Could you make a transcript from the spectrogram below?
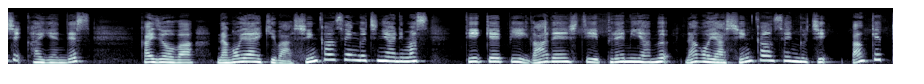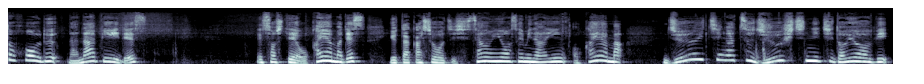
時開演です。会場は、名古屋駅は新幹線口にあります。TKP ガーデンシティプレミアム名古屋新幹線口バンケットホール 7B です。そして岡山です。豊か商事資産運用セミナー in 岡山。11月17日土曜日、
